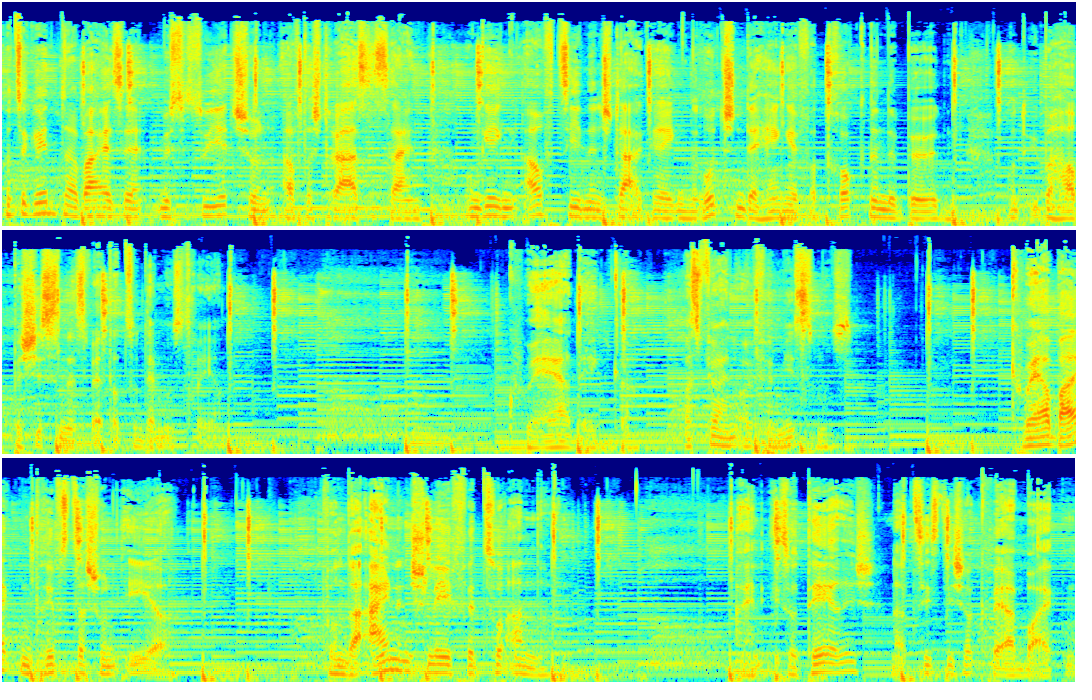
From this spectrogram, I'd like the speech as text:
Konsequenterweise müsstest du jetzt schon auf der Straße sein, um gegen aufziehenden Starkregen, rutschende Hänge, vertrocknende Böden und überhaupt beschissenes Wetter zu demonstrieren. Querdenker, was für ein Euphemismus. Querbalken triffst das schon eher. Von der einen Schläfe zur anderen. Ein esoterisch-narzisstischer Querbalken.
